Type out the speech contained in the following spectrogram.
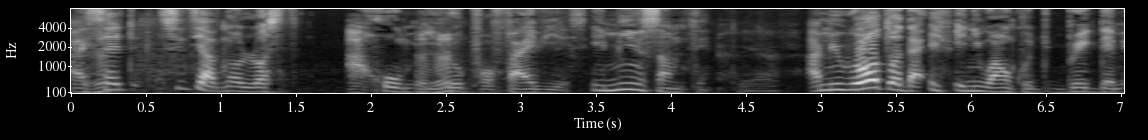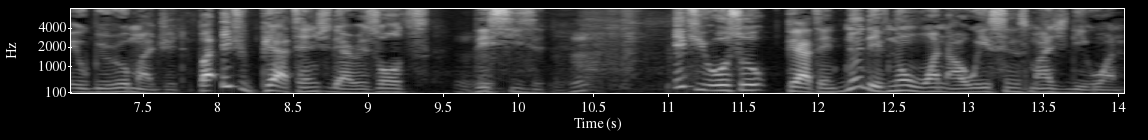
I Mm-hmm. said City have not lost at home in Europe for five years. It means something. I mean, we all thought that if anyone could break them, it would be Real Madrid. But if you pay attention to their results Mm-hmm. this season, if you also pay attention, you know they've not won away since match day one.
